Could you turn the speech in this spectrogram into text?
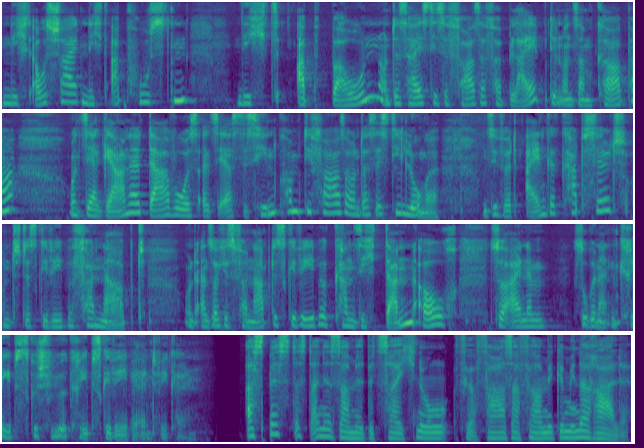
nicht ausscheiden, nicht abhusten, nicht abbauen. Und das heißt, diese Faser verbleibt in unserem Körper und sehr gerne da, wo es als erstes hinkommt, die Faser, und das ist die Lunge. Und sie wird eingekapselt und das Gewebe vernarbt. Und ein solches vernarbtes Gewebe kann sich dann auch zu einem sogenannten Krebsgeschwür, Krebsgewebe entwickeln. Asbest ist eine Sammelbezeichnung für faserförmige Minerale.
